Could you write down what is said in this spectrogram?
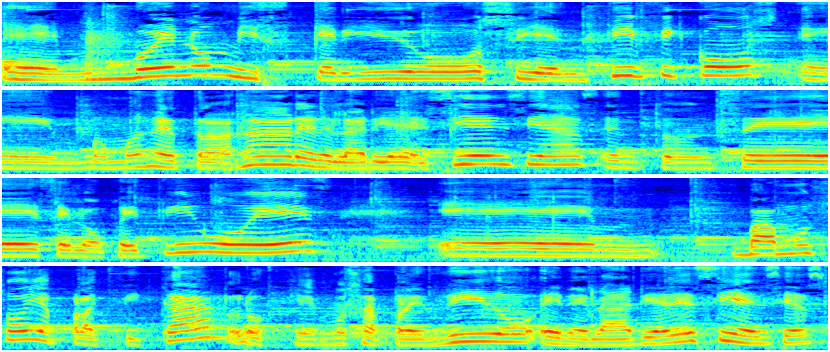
Eh, bueno, mis queridos científicos, eh, vamos a trabajar en el área de ciencias. Entonces, el objetivo es, eh, vamos hoy a practicar lo que hemos aprendido en el área de ciencias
